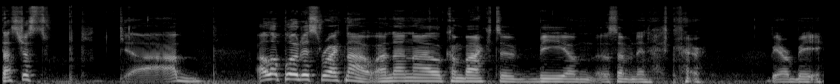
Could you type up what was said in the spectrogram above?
That's just... Uh, I'll upload this right now, and then I'll come back to be on a 70 Nightmare. BRB.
